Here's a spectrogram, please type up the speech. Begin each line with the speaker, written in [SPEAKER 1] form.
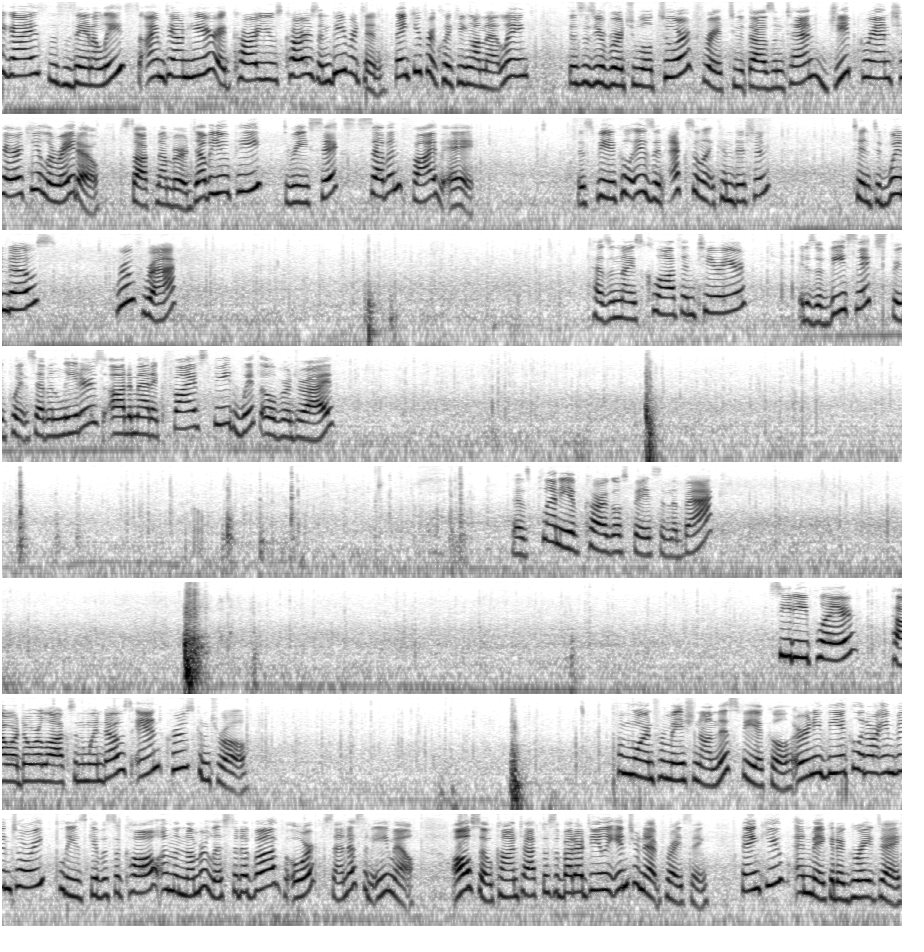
[SPEAKER 1] Hey guys, this is Annalise. I'm down here at Carr Used Cars in Beaverton. Thank you for clicking on that link. This is your virtual tour for a 2010 Jeep Grand Cherokee Laredo, stock number WP3675A. This vehicle is in excellent condition. Tinted windows, roof rack, has a nice cloth interior. It is a V6, 3.7 liters, automatic 5-speed with overdrive. There's plenty of cargo space in the back. CD player, power door locks and windows, and cruise control. For more information on this vehicle or any vehicle in our inventory, please give us a call on the number listed above or send us an email. Also, contact us about our daily internet pricing. Thank you and make it a great day.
